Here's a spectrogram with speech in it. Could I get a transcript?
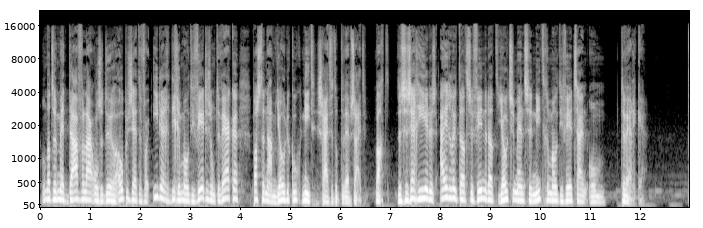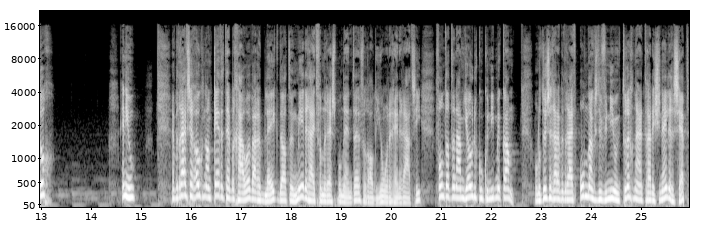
Omdat we met Davelaar onze deuren openzetten voor ieder die gemotiveerd is om te werken, past de naam Jodenkoek niet, schrijft het op de website. Wacht, dus ze zeggen hier dus eigenlijk dat ze vinden dat Joodse mensen niet gemotiveerd zijn om te werken. Toch? En nieuw. Het bedrijf zegt ook een enquête te hebben gehouden waaruit bleek dat een meerderheid van de respondenten, vooral de jongere generatie, vond dat de naam jodenkoeken niet meer kan. Ondertussen gaat het bedrijf ondanks de vernieuwing terug naar het traditionele recept.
